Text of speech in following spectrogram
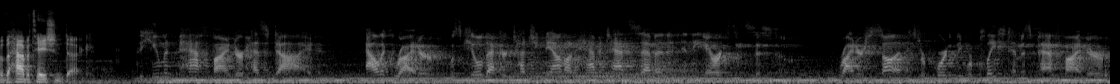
Or the Habitation deck. The human Pathfinder has died. Alec Ryder was killed after touching down on Habitat 7 in the Erickson system. Ryder's son has reportedly replaced him as Pathfinder,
